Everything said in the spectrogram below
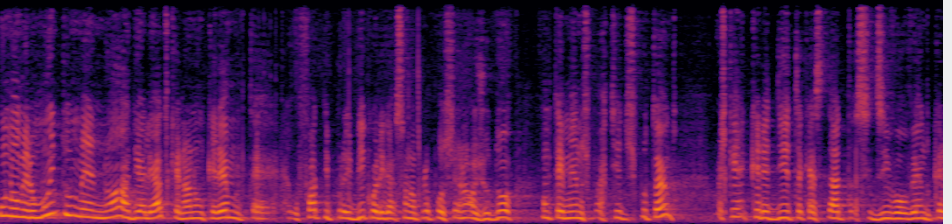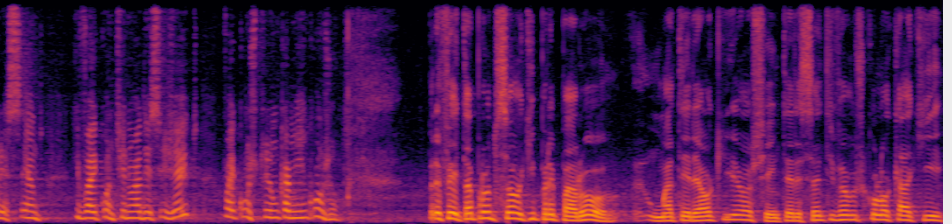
um número muito menor de aliados, que nós não queremos ter. O fato de proibir coligação não proporcional ajudou, não ter menos partidos disputando, mas quem acredita que a cidade está se desenvolvendo, crescendo e vai continuar desse jeito, vai construir um caminho em conjunto. Prefeito, a produção aqui preparou um material que eu achei interessante e vamos colocar aqui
